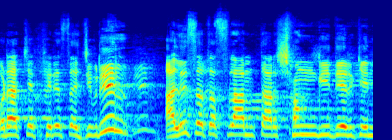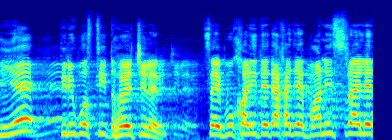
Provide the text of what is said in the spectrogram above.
ওটা হচ্ছে ফেরেস্তা জিবরিল আলিসাতাম তার সঙ্গীদেরকে নিয়ে তিনি উপস্থিত হয়েছিলেন। সেই বুখারিতে দেখা যায়, বান ইসরায়েলের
